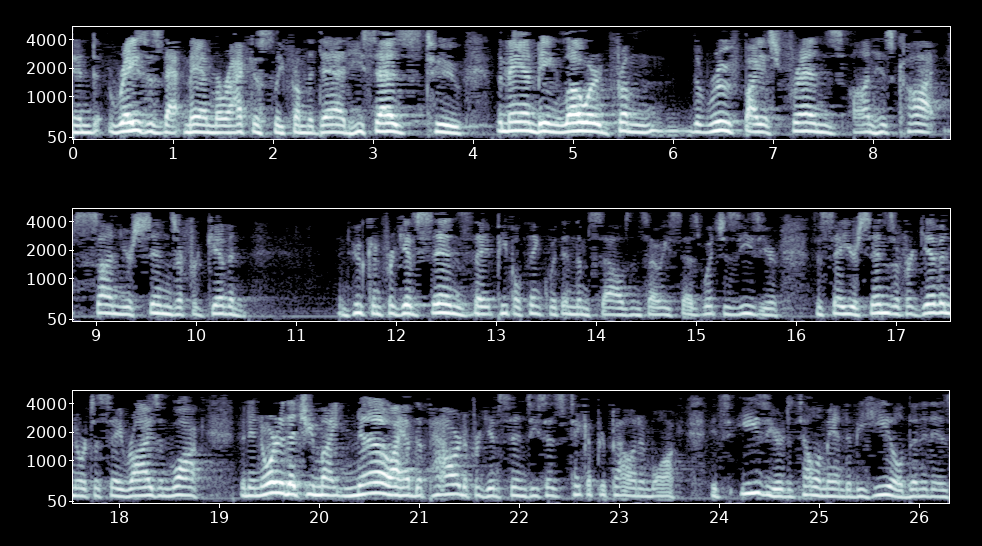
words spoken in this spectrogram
and raises that man miraculously from the dead. He says to the man being lowered from the roof by his friends on his cot, Son, your sins are forgiven. And who can forgive sins? They, people think within themselves. And so he says, which is easier, to say your sins are forgiven or to say rise and walk? But in order that you might know I have the power to forgive sins, he says, take up your pallet and walk. It's easier to tell a man to be healed than it is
